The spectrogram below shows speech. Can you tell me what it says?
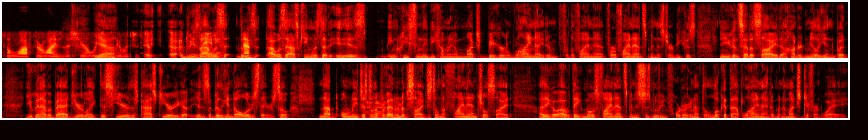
still lost their lives this year. Which yeah, is, which is uh, the reason I was the reason I was asking was that it is increasingly becoming a much bigger line item for the finance for a finance minister because you, know, you can set aside a hundred million, but you can have a bad year like this year, this past year. You got there's a billion dollars there, so not only just on the mm-hmm. preventative side, just on the financial side. I think I would think most finance ministers moving forward are going to have to look at that line item in a much different way.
